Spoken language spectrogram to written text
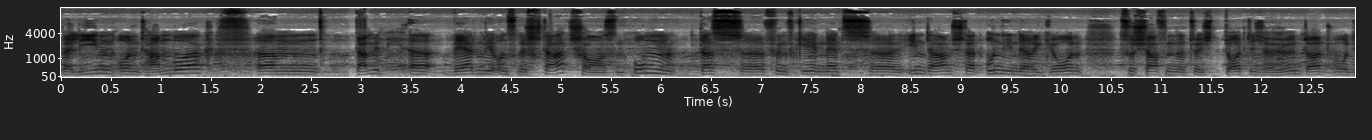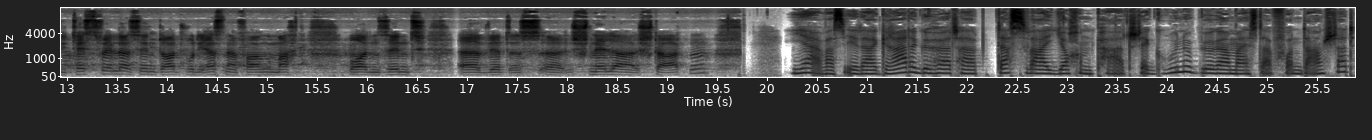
Berlin und Hamburg. Ähm, damit äh, werden wir unsere Startchancen, um das äh, 5G-Netz äh, in Darmstadt und in der Region zu schaffen, natürlich deutlich erhöhen. Dort, wo die Testfelder sind, dort, wo die ersten Erfahrungen gemacht worden sind, äh, wird es äh, schneller starten. Ja, was ihr da gerade gehört habt, das war Jochen Patsch, der grüne Bürgermeister von Darmstadt,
